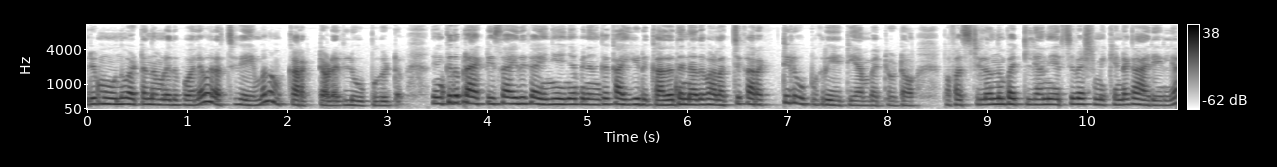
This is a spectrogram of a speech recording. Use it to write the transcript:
ഒരു മൂന്ന് വട്ടം നമ്മളിതുപോലെ വളച്ച് കഴിയുമ്പോൾ നമുക്ക് കറക്റ്റ് അവിടെ ഒരു ലൂപ്പ് കിട്ടും. നിങ്ങൾക്കിത് പ്രാക്ടീസ് ആയത് കഴിഞ്ഞ് കഴിഞ്ഞാൽ പിന്നെ നിങ്ങൾക്ക് കൈ എടുക്കാതെ തന്നെ അത് വളച്ച് കറക്റ്റ് ലൂപ്പ് ക്രിയേറ്റ് ചെയ്യാൻ പറ്റും കേട്ടോ അപ്പോൾ ഫസ്റ്റിലൊന്നും പറ്റില്ല എന്ന് വിചാരിച്ച് വിഷമിക്കേണ്ട കാര്യമില്ല.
